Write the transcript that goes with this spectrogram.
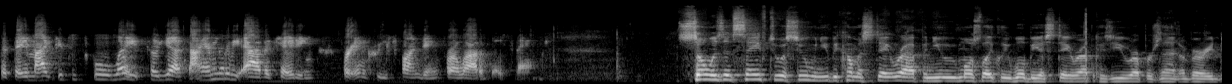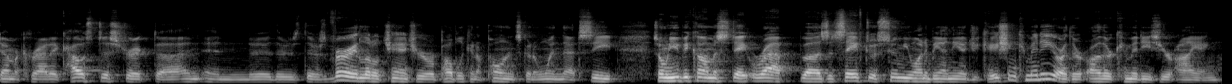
that they might get to school late. So, yes, I am going to be advocating for increased funding for a lot of those things. So, is it safe to assume when you become a state rep, and you most likely will be a state rep because you represent a very Democratic House district, uh, and, and uh, there's there's very little chance your Republican opponent's going to win that seat. So, when you become a state rep, uh, is it safe to assume you want to be on the Education Committee, or are there other committees you're eyeing?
